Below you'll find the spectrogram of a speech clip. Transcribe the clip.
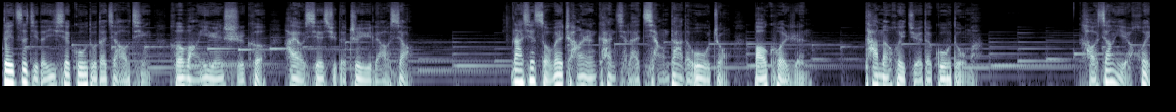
对自己的一些孤独的矫情和网易云时刻，还有些许的治愈疗效。那些所谓常人看起来强大的物种，包括人，他们会觉得孤独吗？好像也会，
